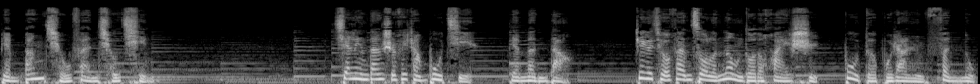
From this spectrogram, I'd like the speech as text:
便帮囚犯求情。县令当时非常不解，便问道：“这个囚犯做了那么多的坏事，不得不让人愤怒。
